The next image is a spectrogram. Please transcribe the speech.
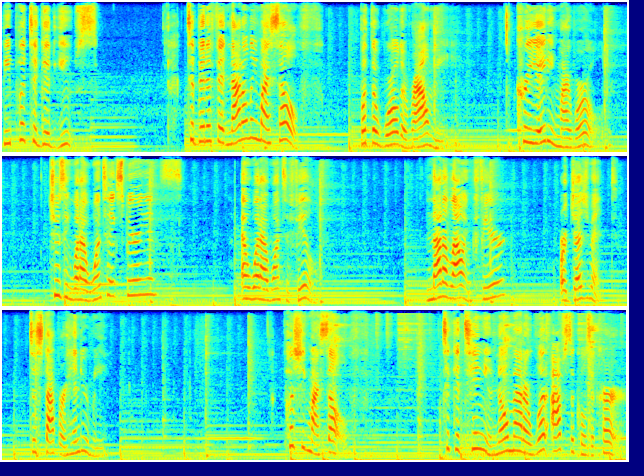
be put to good use to benefit not only myself, but the world around me, creating my world? choosing what I want to experience and what I want to feel. Not allowing fear or judgment to stop or hinder me. Pushing myself to continue no matter what obstacles occur.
